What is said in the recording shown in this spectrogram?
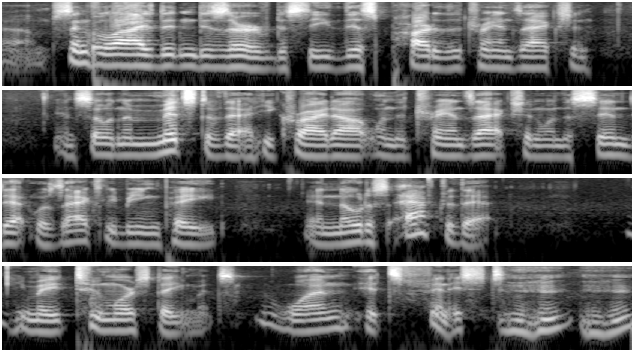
um, sinful eyes didn't deserve to see this part of the transaction. And so, in the midst of that, he cried out when the transaction, when the sin debt was actually being paid. And notice after that, he made two more statements. One, it's finished. Mm-hmm. Mm-hmm.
